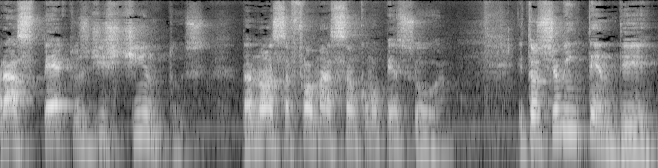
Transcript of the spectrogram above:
para aspectos distintos da nossa formação como pessoa. Então, se eu entender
